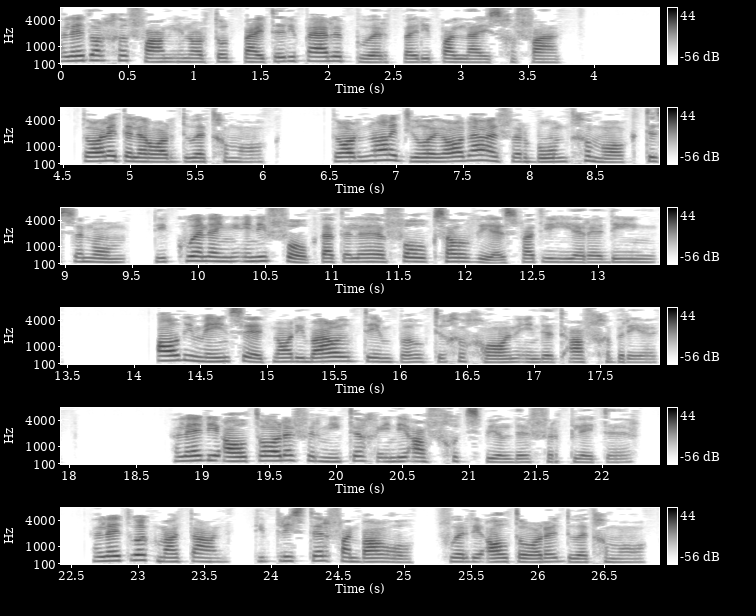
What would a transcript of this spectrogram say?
Hulle het haar gevang en haar tot buiten die perdepoort bij die paleis gevat. Daar het hulle haar doodgemaak. Daarna het Jojada een verbond gemaakt tussen hom, die koning en die volk dat hulle een volk zal wees wat die Heere dien. Al die mensen het naar die bouwtempel toegegaan en dit afgebreek. Hulle het die altare vernietig en die afgoedspeelde verpletter. Hulle het ook Matan, die priester van Baal, voor die altare doodgemaak.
